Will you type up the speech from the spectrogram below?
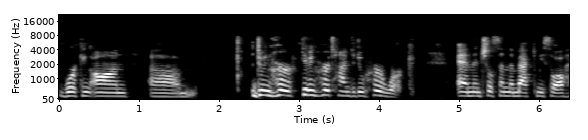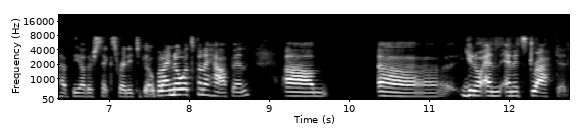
working on um, doing her, giving her time to do her work. And then she'll send them back to me, so I'll have the other six ready to go. But I know what's going to happen, um, uh, you know, and and it's drafted.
